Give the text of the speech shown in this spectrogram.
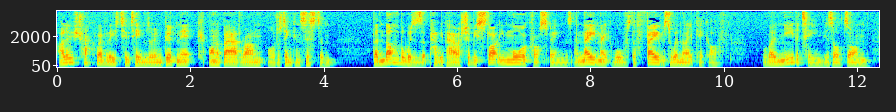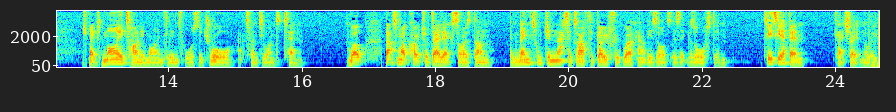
I lose track of whether these two teams are in good nick, on a bad run, or just inconsistent. The number wizards at Paddy Power should be slightly more across things, and they make Wolves the favourites to win the late kick-off, although neither team is odds on, which makes my tiny mind lean towards the draw at 21 to 10. Well, that's my quota of daily exercise done. The mental gymnastics I have to go through working out these odds is exhausting. TTFN, catch you later in the week.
